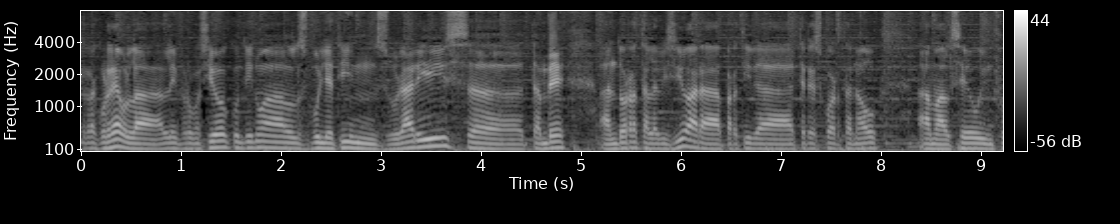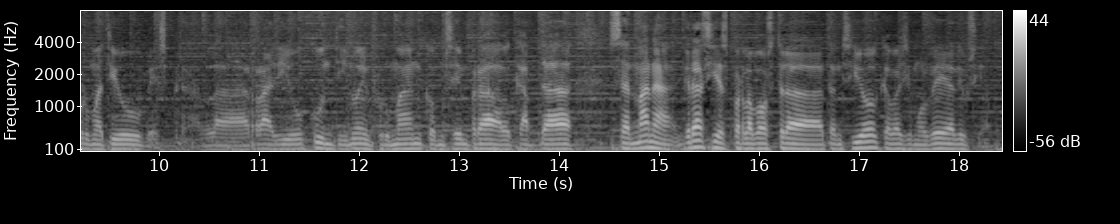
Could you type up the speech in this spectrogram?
recordeu, la, la informació continua als butlletins horaris, eh, també a Andorra Televisió, ara a partir de tres quarts de nou, amb el seu informatiu vespre. La ràdio continua informant, com sempre, al cap de setmana. Gràcies per la vostra atenció, que vagi molt bé. Adéu-siau.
